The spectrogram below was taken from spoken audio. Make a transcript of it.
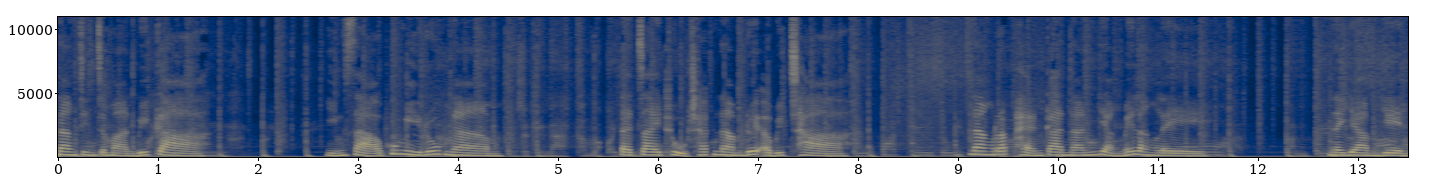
นางจินจมานวิกา หญิงสาวผู้มีรูปงาม แต่ใจถูกชักนำด้วยอวิชชา นางรับแผนการนั้นอย่างไม่ลังเล ในยามเย็น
